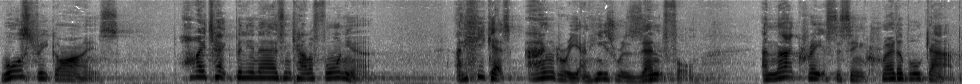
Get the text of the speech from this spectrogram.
Wall Street guys, high tech billionaires in California. And he gets angry and he's resentful. And that creates this incredible gap.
